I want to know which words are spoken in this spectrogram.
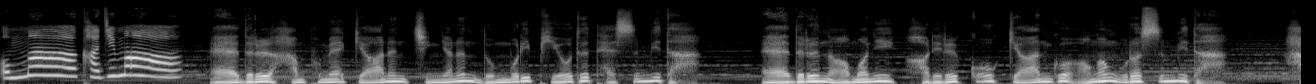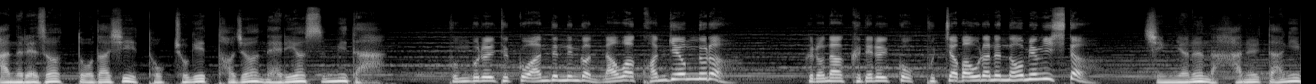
엄마 가지마. 애들을 한 품에 껴안은 직녀는 눈물이 비오듯 했습니다. 애들은 어머니 허리를 꼭 껴안고 엉엉 울었습니다. 하늘에서 또다시 독촉이 터져 내리었습니다. 분부를 듣고 안 듣는 건 나와 관계없노라. 그러나 그대를 꼭 붙잡아오라는 어명이시다. 직녀는 하늘 땅이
